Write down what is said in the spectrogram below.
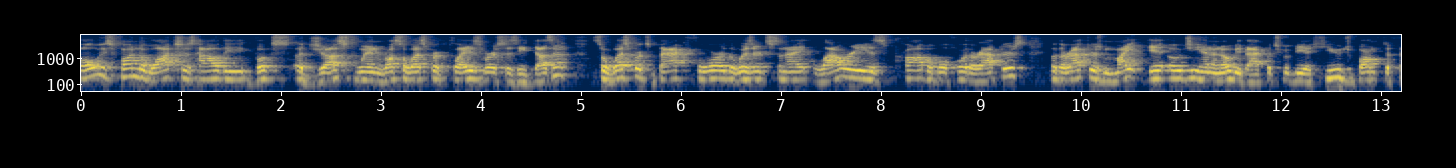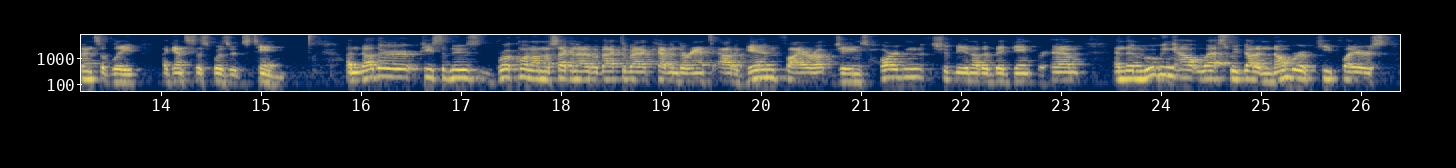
always fun to watch is how the books adjust when Russell Westbrook plays versus he doesn't. So Westbrook's back for the Wizards tonight. Lowry is probable for the Raptors, but the Raptors might get OG Anunoby back, which would be a huge bump defensively against this Wizards team. Another piece of news Brooklyn on the second night of a back to back. Kevin Durant's out again. Fire up James Harden. Should be another big game for him. And then moving out west, we've got a number of key players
